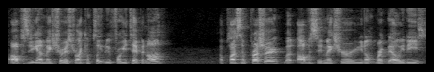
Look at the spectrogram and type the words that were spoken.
Obviously, you gotta make sure it's dry completely before you tape it on. Apply some pressure, but obviously make sure you don't break the LEDs.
